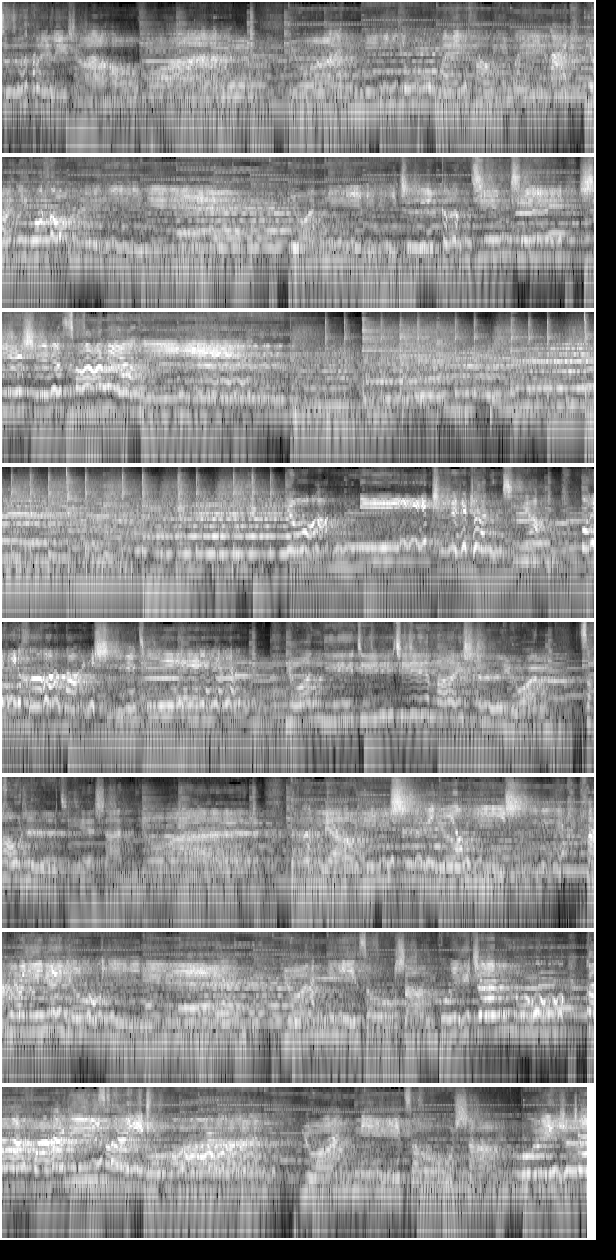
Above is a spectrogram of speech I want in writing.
慈悲的召唤愿你有美好的未来愿你过好每一年愿你理智更清晰。何来世间？愿你记起来世缘，早日结善缘。等了一世又一世，盼了一年又一年。愿你走上归真路。楼上归人。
